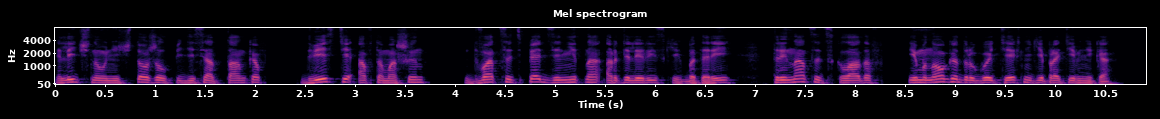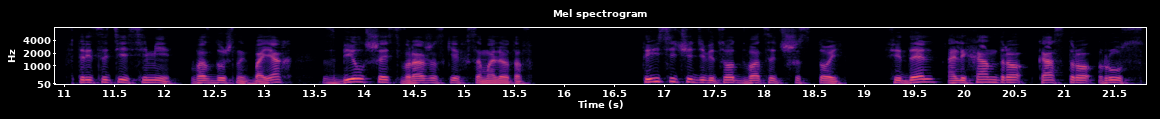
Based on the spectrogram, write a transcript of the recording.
Лично уничтожил 50 танков, 200 автомашин, 25 зенитно-артиллерийских батарей, 13 складов и много другой техники противника. В 37 воздушных боях сбил 6 вражеских самолетов. 1926. Фидель Алехандро Кастро Рус.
